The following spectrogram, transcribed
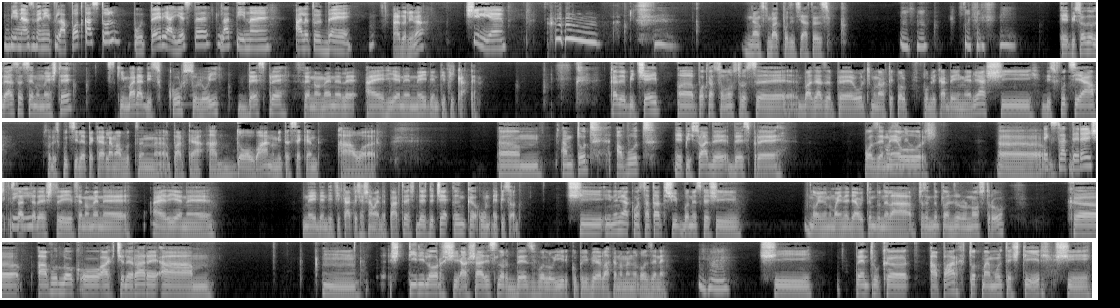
Bine ați venit la podcastul Puterea este la tine, alături de Adelina? și Lie. Ne-am schimbat poziția astăzi. Episodul de astăzi se numește Schimbarea discursului despre fenomenele aeriene neidentificate. Ca de obicei, uh, podcastul nostru se bazează pe ultimul articol publicat de Inelia și discuția sau discuțiile pe care le-am avut în uh, partea a doua, numită Second Hour. Um, am tot avut episoade despre OZN-uri, uh, Extraterestri. extraterestri, fenomene aeriene neidentificate și așa mai departe. Deci de ce încă un episod? Și Inelia a constatat și bănuiesc că și noi, nu numai Inelia, uitându-ne la ce se întâmplă în jurul nostru, că a avut loc o accelerare a m, știrilor și așa ziselor dezvăluiri cu privire la fenomenul OZN. Și pentru că apar tot mai multe știri și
